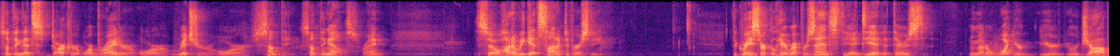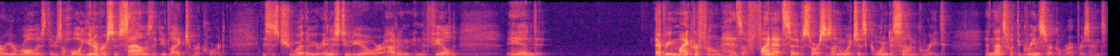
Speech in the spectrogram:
Something that's darker or brighter or richer or something, something else, right? So, how do we get sonic diversity? The gray circle here represents the idea that there's, no matter what your, your, your job or your role is, there's a whole universe of sounds that you'd like to record. This is true whether you're in a studio or out in, in the field. And every microphone has a finite set of sources on which it's going to sound great. And that's what the green circle represents.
